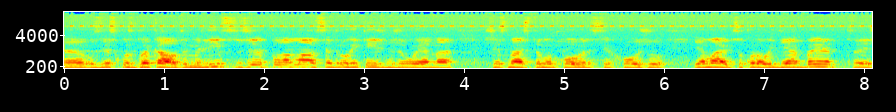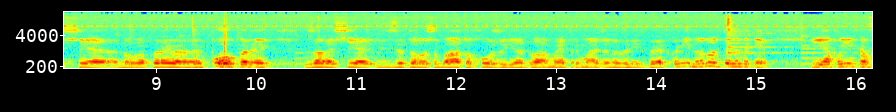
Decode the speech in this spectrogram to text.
е, у зв'язку з блекаутами ліфт вже поламався, другий тиждень живу я на 16-му поверсі ходжу. Я маю цукровий діабет, ще ну, перевернений поперек. Зараз ще із-за того, що багато ходжу, я 2 метри майже на зріст берет коліно, ну це не таке. І я поїхав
